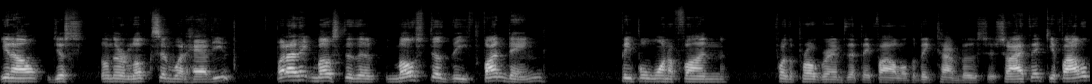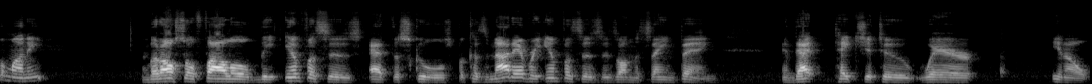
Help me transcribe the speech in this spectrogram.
you know, just on their looks and what have you. But I think most of the most of the funding people want to fund for the programs that they follow, the big time boosters. So I think you follow the money, but also follow the emphasis at the schools because not every emphasis is on the same thing. And that takes you to where, you know,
